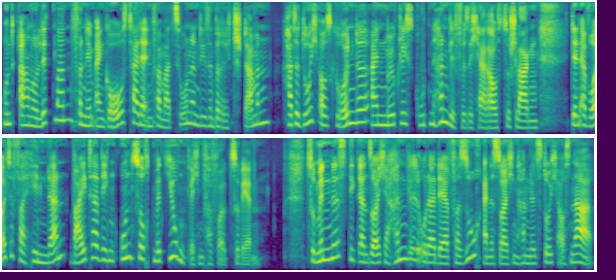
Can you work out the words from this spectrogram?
Und Arno Littmann, von dem ein Großteil der Informationen in diesem Bericht stammen, hatte durchaus Gründe, einen möglichst guten Handel für sich herauszuschlagen, denn er wollte verhindern, weiter wegen Unzucht mit Jugendlichen verfolgt zu werden. Zumindest liegt ein solcher Handel oder der Versuch eines solchen Handels durchaus nahe.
